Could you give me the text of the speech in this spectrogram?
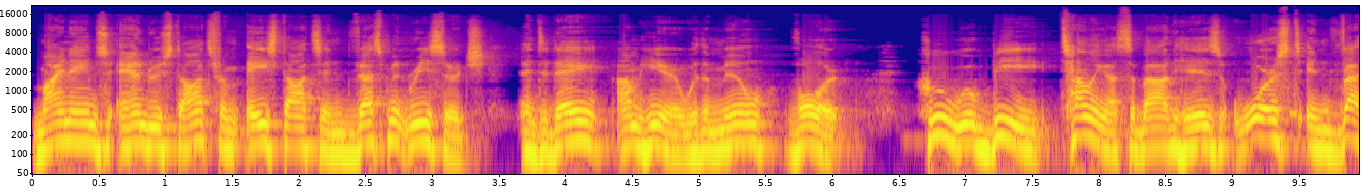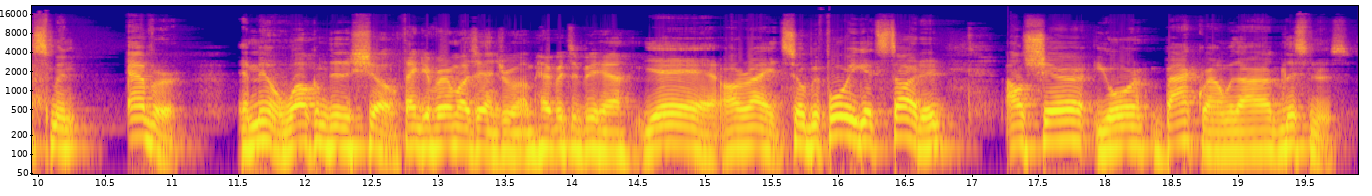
My name's Andrew Stotz from A Stotz Investment Research, and today I'm here with Emil Vollert, who will be telling us about his worst investment ever. Emil, welcome to the show. Thank you very much, Andrew. I'm happy to be here. Yeah, all right. So before we get started, I'll share your background with our listeners.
